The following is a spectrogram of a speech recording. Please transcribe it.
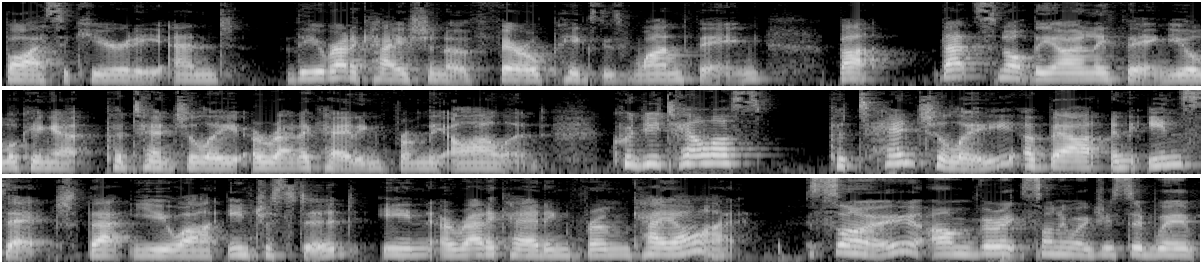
biosecurity. And the eradication of feral pigs is one thing, but that's not the only thing you're looking at potentially eradicating from the island. Could you tell us potentially about an insect that you are interested in eradicating from KI. So, I'm um, very exciting work you said we're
